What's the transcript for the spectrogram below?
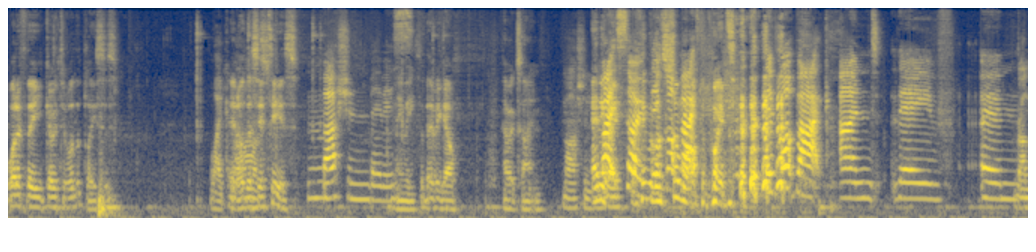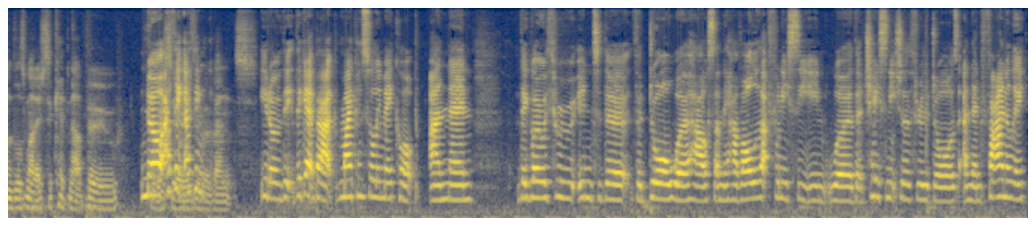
What if they go to other places like in other cities? Martian babies? maybe. So there we go. How exciting! Martian. Anyway, Right, so I think we've they've gone got somewhat back- off the point. They've got back and they've um. Randall's managed to kidnap Boo. No, I think I think events. you know they, they get back. Mike and Sully make up, and then they go through into the the door warehouse, and they have all of that funny scene where they're chasing each other through the doors, and then finally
